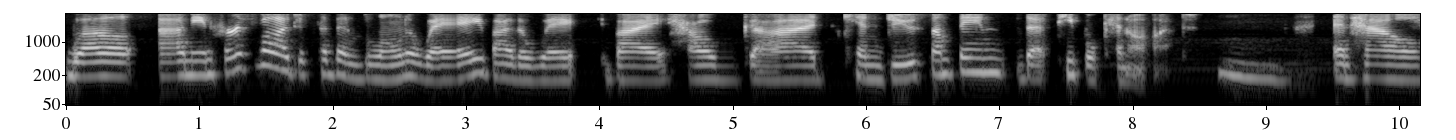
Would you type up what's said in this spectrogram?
Well, I mean, first of all, I just have been blown away by the way, by how God can do something that people cannot. Mm. And how,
